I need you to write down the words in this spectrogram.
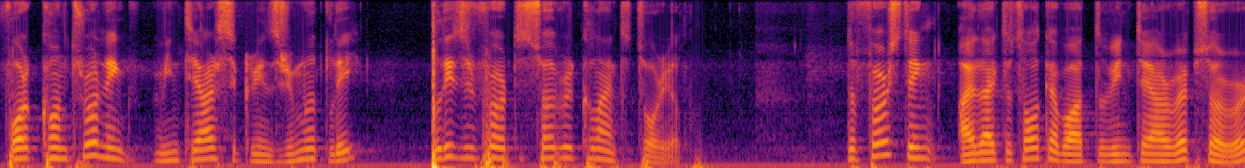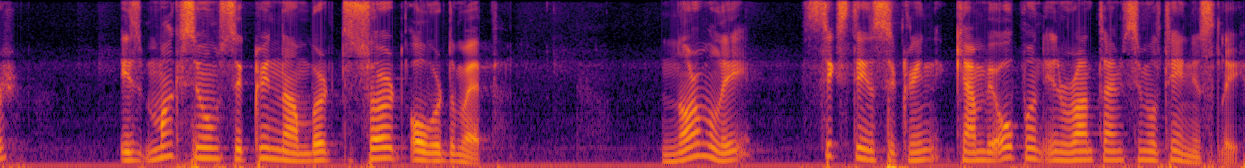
For controlling WinTR screens remotely, please refer to server client tutorial. The first thing I'd like to talk about the WinTR web server is maximum screen number to serve over the web. Normally, 16 screen can be opened in runtime simultaneously.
